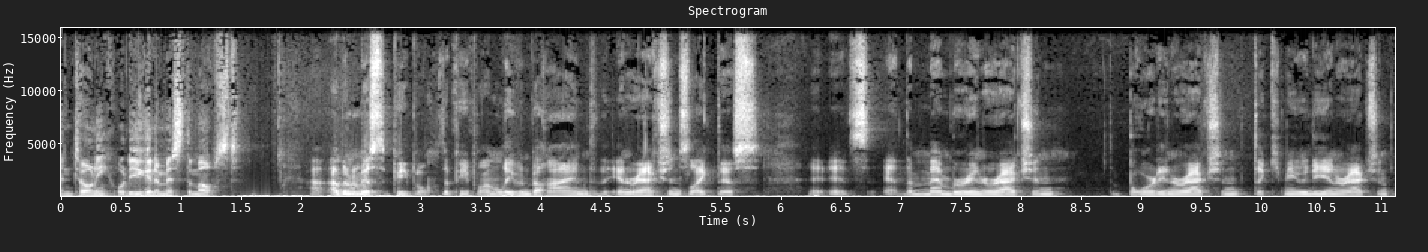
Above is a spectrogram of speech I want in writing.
And Tony, what are you going to miss the most? I'm going to miss the people. The people I'm leaving behind. The interactions like this. It's uh, the member interaction, the board interaction, the community interaction.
